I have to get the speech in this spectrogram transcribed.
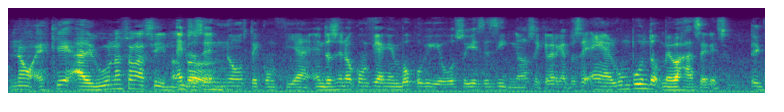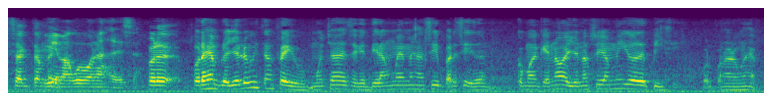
no, es que algunos son así, no entonces todos. no te confían, entonces no confían en vos porque vos soy ese signo, no sé qué verga. Entonces en algún punto me vas a hacer eso. Y Exactamente. demás huevonas de esas. Pero, por ejemplo, yo lo he visto en Facebook muchas veces que tiran memes así parecidos, como que no, yo no soy amigo de Pisces, por poner un ejemplo.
